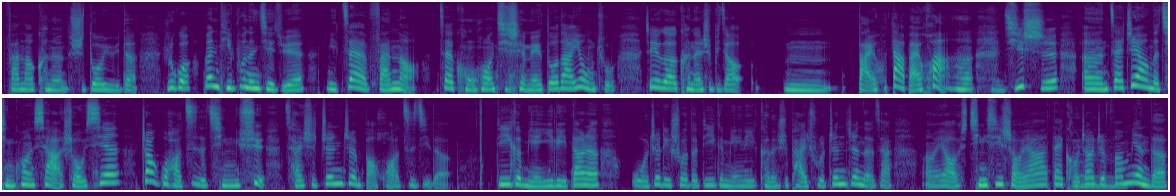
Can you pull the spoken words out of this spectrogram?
烦恼可能是多余的。如果问题不能解决，你再烦恼、再恐慌，其实也没多大用处。这个可能是比较嗯白大白话。其实嗯，在这样的情况下，首先照顾好自己的情绪，才是真正保护好自己的。第一个免疫力，当然，我这里说的第一个免疫力，可能是排除了真正的在嗯要勤洗手呀、戴口罩这方面的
